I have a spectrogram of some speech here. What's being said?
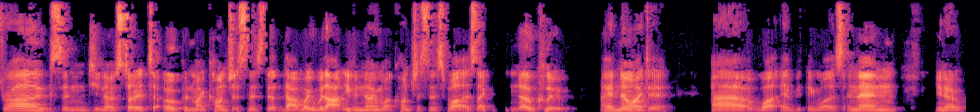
drugs and, you know, started to open my consciousness that, that way without even knowing what consciousness was. Like no clue. I had no idea, uh, what everything was. And then, you know,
